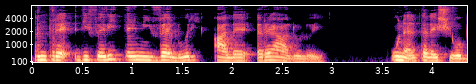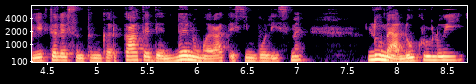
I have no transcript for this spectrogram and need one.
între diferite niveluri ale realului. Uneltele și obiectele sunt încărcate de nenumărate simbolisme, lumea lucrului,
